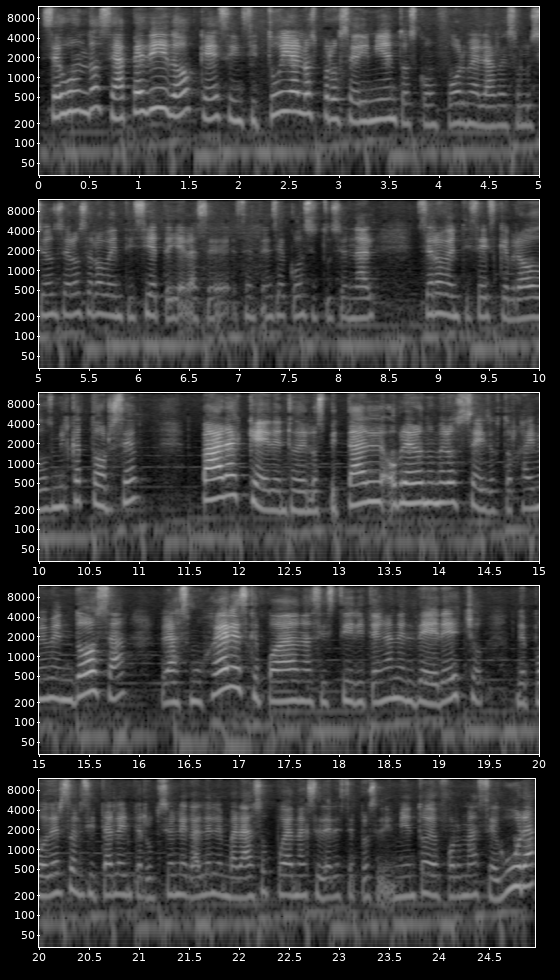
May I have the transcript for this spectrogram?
Segundo, se ha pedido que se instituyan los procedimientos conforme a la resolución 0027 y a la sentencia constitucional 026 quebrado 2014 para que dentro del Hospital Obrero número 6, doctor Jaime Mendoza, las mujeres que puedan asistir y tengan el derecho de poder solicitar la interrupción legal del embarazo puedan acceder a este procedimiento de forma segura,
